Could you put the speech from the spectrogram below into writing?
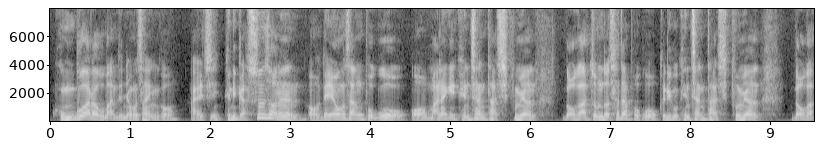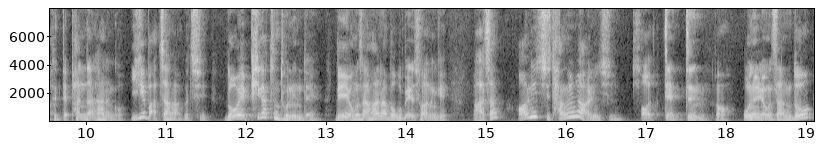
공부하라고 만든 영상인 거 알지? 그러니까 순서는 어, 내 영상 보고 어, 만약에 괜찮다 싶으면 너가 좀 더 찾아보고 그리고 괜찮다 싶으면 너가 그때 판단하는 거 이게 맞잖아 그치? 너의 피 같은 돈인데 내 영상 하나 보고 매수하는 게 맞아? 아니지 당연히 아니지 어쨌든 어, 오늘 영상도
